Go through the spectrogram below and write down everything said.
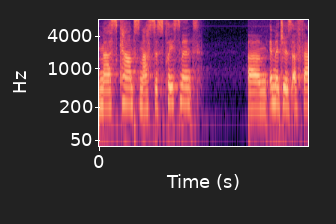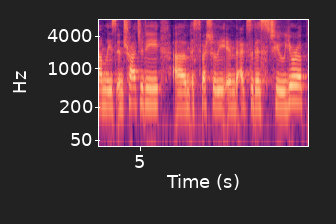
mass camps, mass displacement. Um, images of families in tragedy, um, especially in the exodus to Europe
